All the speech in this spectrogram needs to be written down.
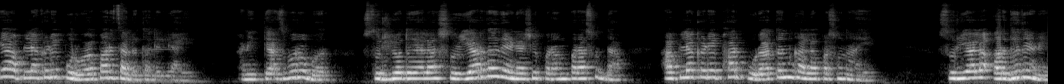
हे आपल्याकडे पूर्वापार चालत आलेले आहे आणि त्याचबरोबर सूर्योदयाला सूर्यार्ध देण्याची परंपरा सुद्धा आपल्याकडे फार पुरातन कालापासून आहे. सूर्याला अर्ध देणे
